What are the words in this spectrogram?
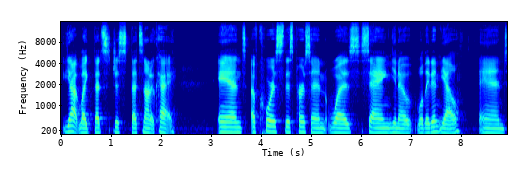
yeah, like that's just that's not okay. And of course, this person was saying, you know, well, they didn't yell, and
